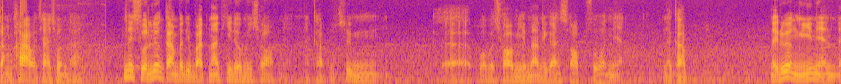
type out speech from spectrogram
สั่งฆ่าประชาชนได้ ในส่วนเรื่องการปฏิบัติหน้าที่โดยไม่ชอบเนี่ยนะครับ ซึ่งปปชมีอำนาจในการสอบสวนเนี่ยนะครับ ในเรื่องนี้เนี่ยใน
